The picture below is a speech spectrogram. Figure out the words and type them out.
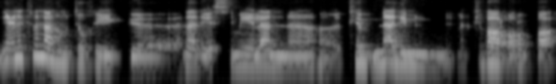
يعني اتمنى لهم التوفيق آه، نادي إس ميلان نادي من من كبار أوروبا.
